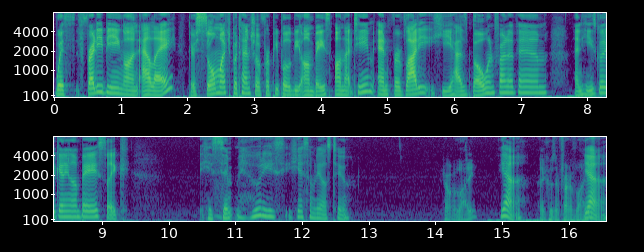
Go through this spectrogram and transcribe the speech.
with Freddie being on LA. There's so much potential for people to be on base on that team, and for Vladdy, he has Bo in front of him, and he's good at getting on base. Like he's sim- who do he? He has somebody else too. Don't Vladdy. Yeah, Like who's in front of Vladdy? yeah.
